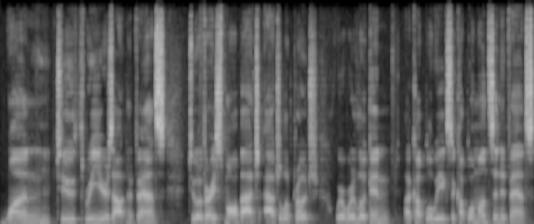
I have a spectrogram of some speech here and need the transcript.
one, mm -hmm. two, three years out in advance to a very small batch agile approach where we're looking a couple of weeks, a couple of months in advance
